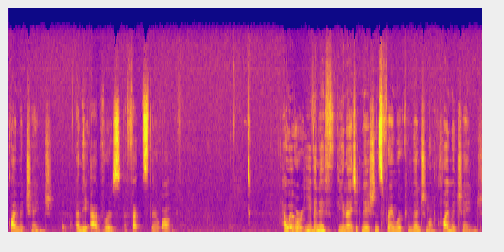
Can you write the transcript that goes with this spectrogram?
climate change and the adverse effects thereof. However, even if the United Nations Framework Convention on Climate Change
